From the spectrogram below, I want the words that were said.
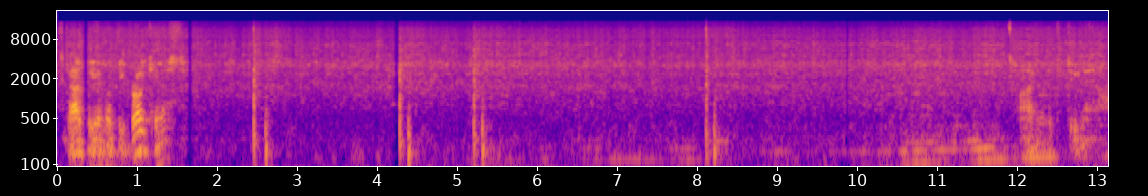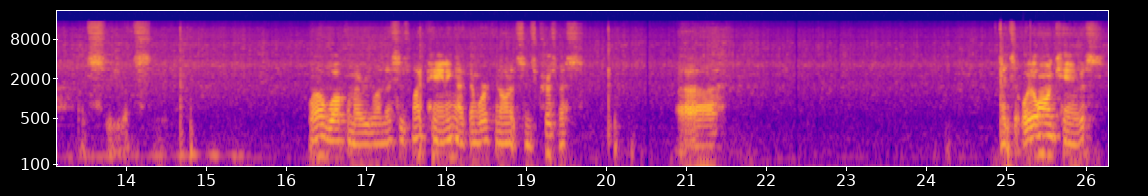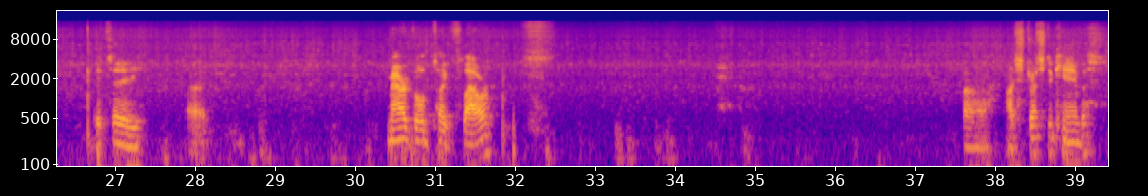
It's got to be able to be broadcast. I know what to do now. Let's see. Let's see. Well, welcome everyone. This is my painting. I've been working on it since Christmas. Uh, it's oil on canvas. It's a uh, marigold type flower. Uh, I stretched the canvas.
